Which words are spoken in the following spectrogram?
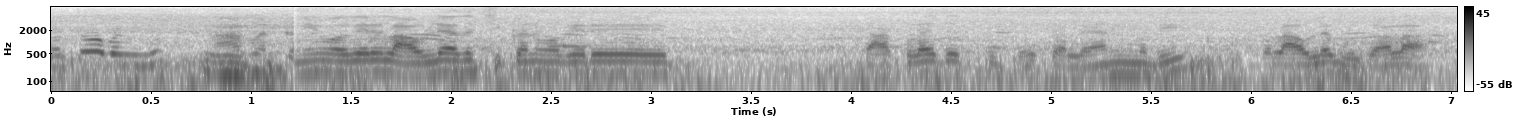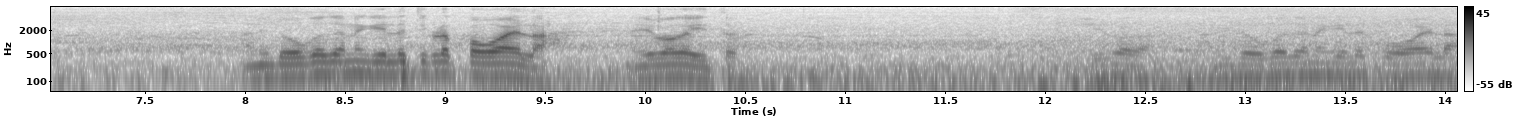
करतो आपण मी वगैरे लावले आता चिकन वगैरे टाकलंय तर सल्यानमध्ये तर लावलंय भुजाला. आणि दोघं जण गेले तिकडं पोवायला हे बघा इथं. हे बघा. आणि दोघं जण गेले पोवायला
